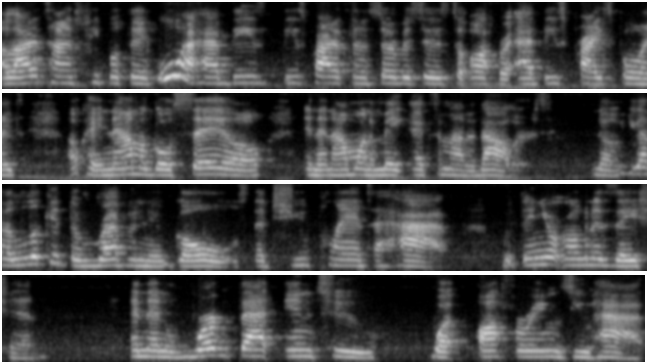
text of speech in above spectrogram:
A lot of times people think, "Oh, I have these these products and services to offer at these price points. Okay, now I'm gonna go sell, and then I want to make X amount of dollars." No, you got to look at the revenue goals that you plan to have within your organization, and then work that into what offerings you have.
